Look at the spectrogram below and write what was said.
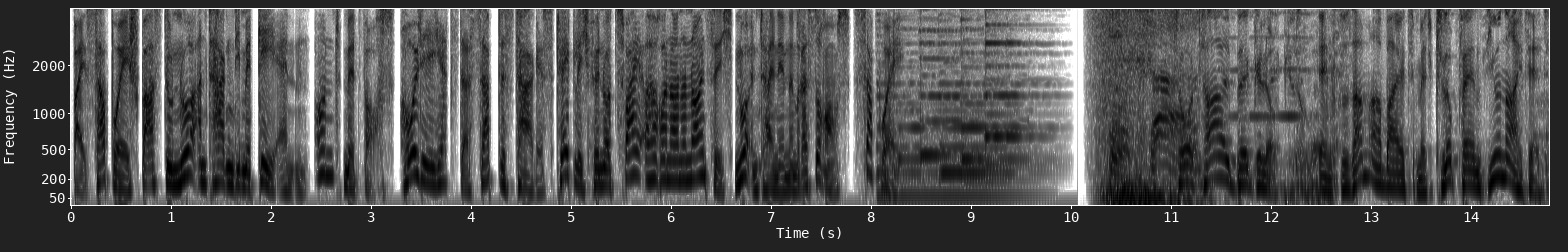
Bei Subway sparst du nur an Tagen, die mit G enden. Und mittwochs. Hol dir jetzt das Sub des Tages. Täglich für nur 2,99 Euro. Nur in teilnehmenden Restaurants. Subway. Total beglückt. In Zusammenarbeit mit Clubfans United.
